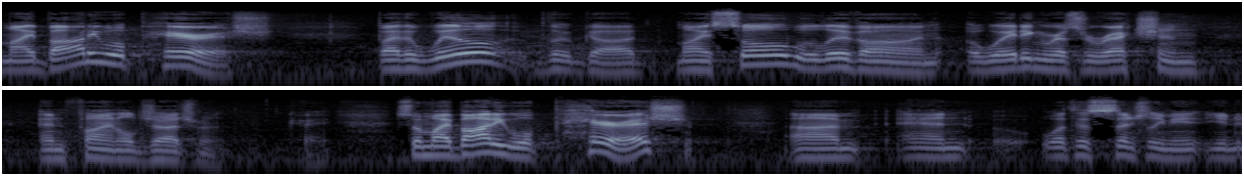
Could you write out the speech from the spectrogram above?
my body will perish. By the will of God, my soul will live on, awaiting resurrection and final judgment. Okay. So my body will perish, um, and what this essentially means, you,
